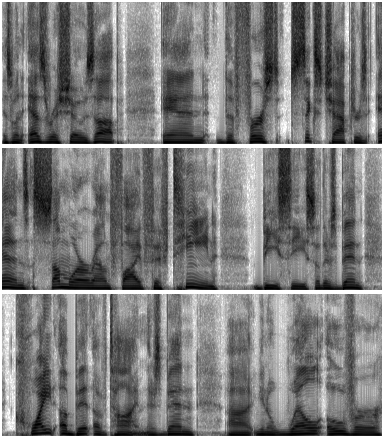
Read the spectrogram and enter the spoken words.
is when Ezra shows up and the first 6 chapters ends somewhere around 515 BC. So there's been quite a bit of time. There's been, uh, you know, well over,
